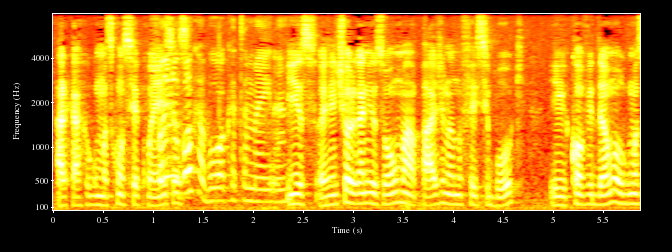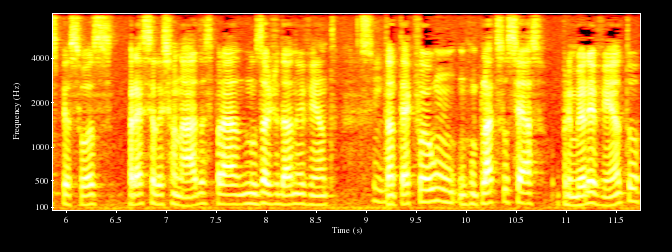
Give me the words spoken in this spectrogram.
arcar com algumas consequências. Foi no boca a boca também, né? Isso. A gente organizou uma página no Facebook e convidamos algumas pessoas pré-selecionadas para nos ajudar no evento. Sim. Tanto é que foi um, um completo sucesso. O primeiro evento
